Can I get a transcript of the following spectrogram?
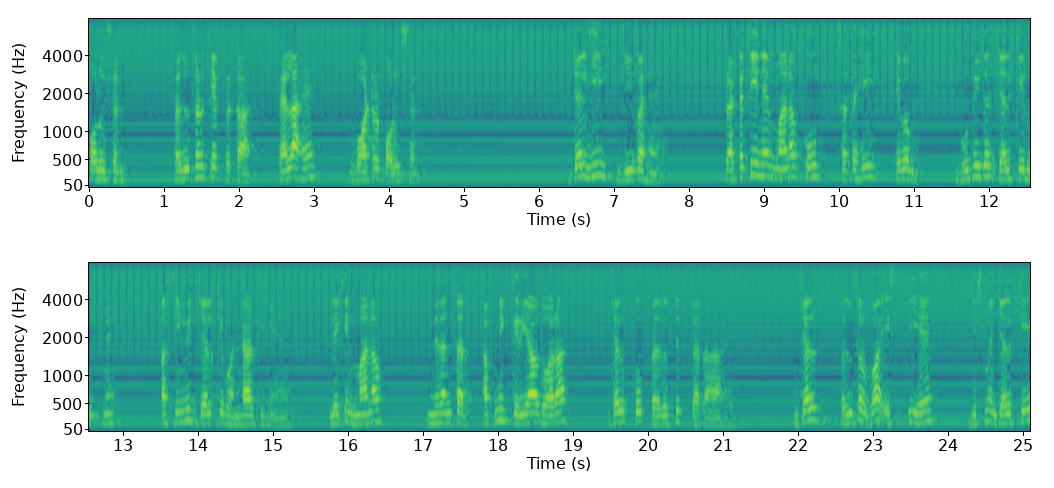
पॉल्यूशन प्रदूषण के प्रकार। पहला है वाटर पॉल्यूशन जल ही जीवन है। प्रकृति ने मानव को सतही एवं भूमिगत जल के रूप में असीमित जल के भंडार दिए हैं, लेकिन मानव निरंतर अपनी क्रियाओं द्वारा जल को प्रदूषित कर रहा है। जल प्रदूषण वह स्थिति है जिसमें जल के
